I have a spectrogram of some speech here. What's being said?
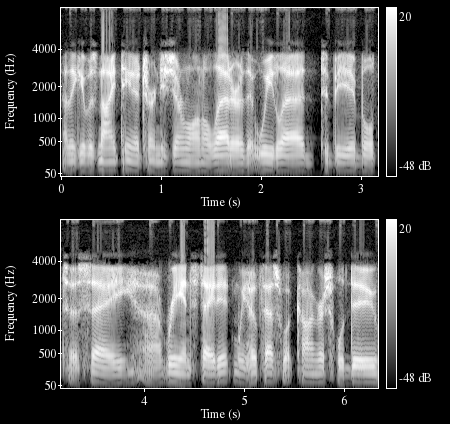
I think it was 19 attorneys general on a letter that we led to be able to say uh, reinstate it and we hope that's what Congress will do.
